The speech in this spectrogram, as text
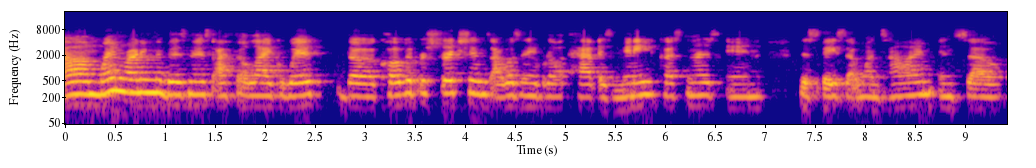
Um, when running the business, I feel like with the COVID restrictions, I wasn't able to have as many customers in the space at one time, and so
